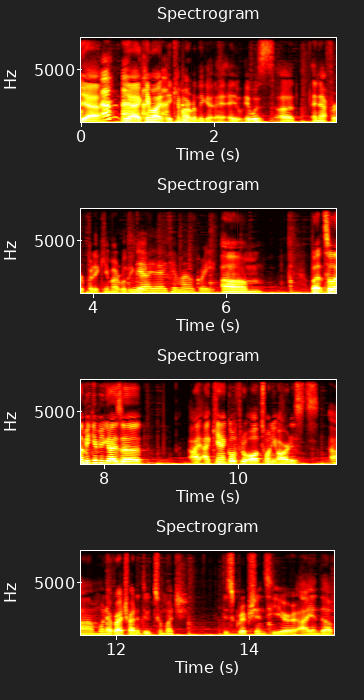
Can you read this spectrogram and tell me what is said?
yeah yeah it came out it came out really good it, it, it was uh, an effort but it came out really good Yeah, yeah, it came out great. Um, but so let me give you guys a. I, I can't go through all 20 artists. Um, whenever I try to do too much descriptions here, I end up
